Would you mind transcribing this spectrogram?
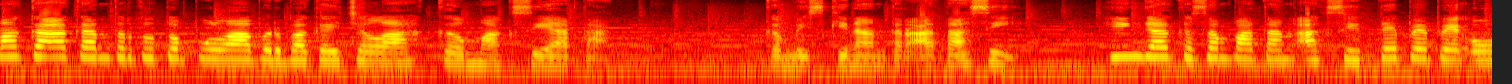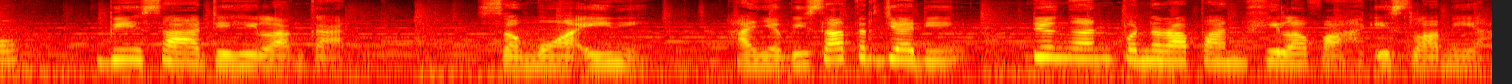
maka akan tertutup pula berbagai celah kemaksiatan. Kemiskinan teratasi, hingga kesempatan aksi TPPO bisa dihilangkan. Semua ini hanya bisa terjadi dengan penerapan khilafah Islamiyah.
